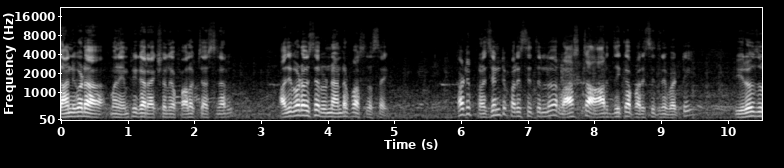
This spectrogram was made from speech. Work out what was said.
దాన్ని కూడా మన ఎంపీ గారు యాక్చువల్గా ఫాలోఅప్ చేస్తున్నారు. అది కూడా వస్తే రెండు అండర్ పాస్లు వస్తాయి. కాబట్టి ప్రజెంట్ పరిస్థితుల్లో రాష్ట్ర ఆర్థిక పరిస్థితిని బట్టి ఈరోజు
